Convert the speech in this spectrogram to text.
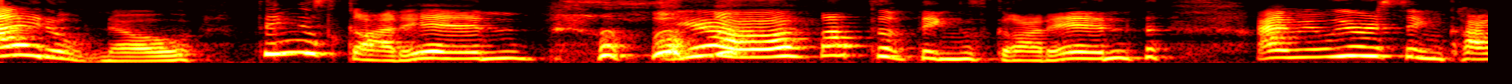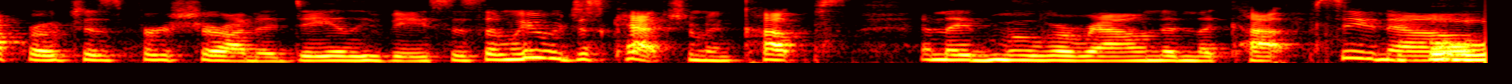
I don't know. Things got in. Yeah. Lots of things got in. I mean, we were seeing cockroaches for sure on a daily basis, and we would just catch them in cups, and they'd move around in the cups, you know. Oh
